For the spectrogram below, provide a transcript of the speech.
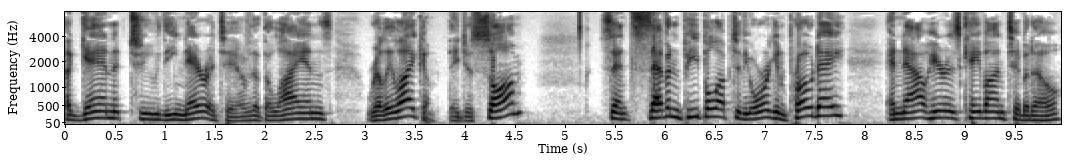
again to the narrative that the Lions really like him. They just saw him sent seven people up to the Oregon Pro Day, and now here is Kayvon Thibodeaux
